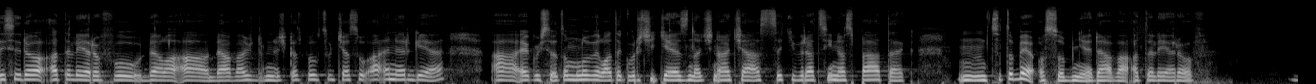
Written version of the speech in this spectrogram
Ty si do ateliérofu dala a dáváš do dneška spoustu času a energie a jak už se o tom mluvila, tak určitě značná část se ti vrací na zpátek. Mm, co tobě osobně dává ateliérov?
